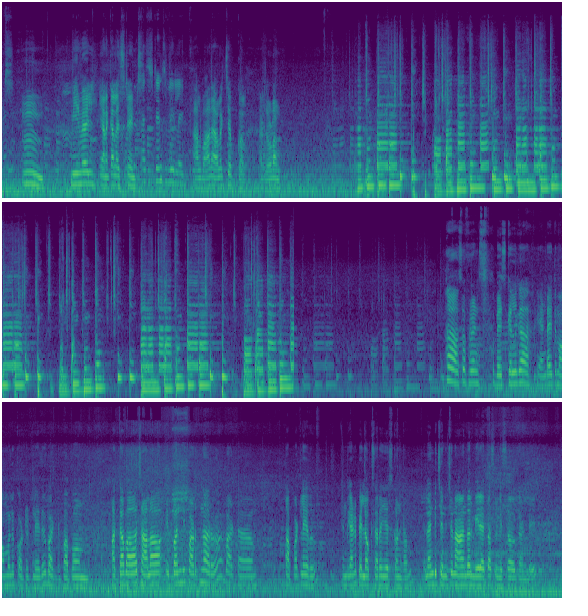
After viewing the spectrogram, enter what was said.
Shoots meanwhile వెనకాల అసిస్టెంట్స్ అసిస్టెంట్స్ బీ లైక్ వాళ్ళ బాధ ఎవరికి చెప్పుకోవాలి? అటు చూడండి. సో ఫ్రెండ్స్ బేసికల్గా ఎండ అయితే మామూలుగా కొట్టట్లేదు బట్ పాపం అక్క బావ చాలా ఇబ్బంది పడుతున్నారు బట్ తప్పట్లేదు. ఎందుకంటే పెళ్ళి ఒకసారి చేసుకుంటాం. ఇలాంటి చిన్న చిన్న ఆనందాలు మీరైతే అసలు మిస్ అవ్వకండి.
